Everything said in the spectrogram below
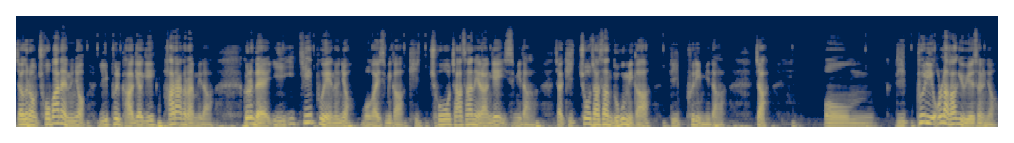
자, 그럼 초반에는요, 리플 가격이 하락을 합니다. 그런데 이 ETF에는요, 뭐가 있습니까? 기초 자산이라는 게 있습니다. 자, 기초 자산 누굽니까? 리플입니다. 자, 음, 리플이 올라가기 위해서는요,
